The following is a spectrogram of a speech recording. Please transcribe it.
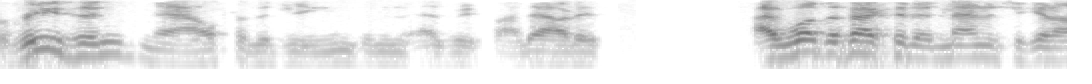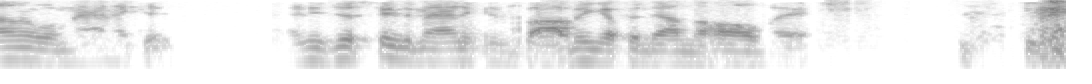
a reason now for the jeans, and as we find out, it. I love the fact that it managed to get onto a mannequin, and you just see the mannequin bobbing up and down the hallway. you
